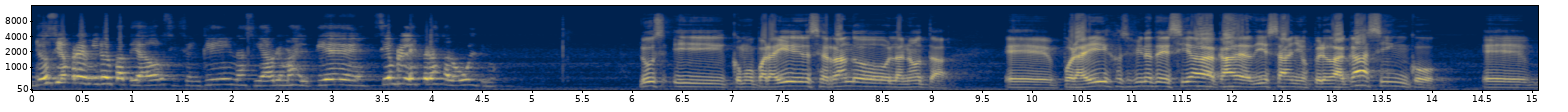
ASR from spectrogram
Yo siempre miro el pateador si se inclina, si abre más el pie, siempre le espero hasta lo último. Luz, y como para ir cerrando la nota, eh, por ahí Josefina te decía acá de 10 años, pero de acá a 5, eh,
